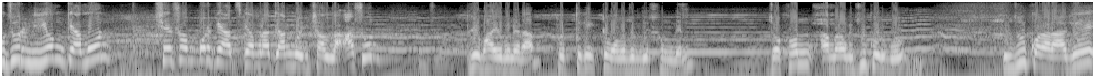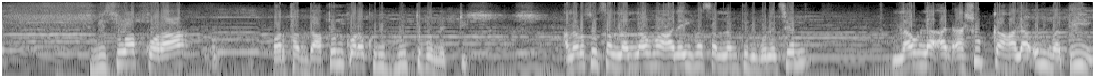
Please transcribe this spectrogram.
উজুর নিয়ম কেমন, সে সম্পর্কে আজকে আমরা জানব ইনশাল্লাহ আসুন, প্রিয় ভাই বোনেরা, প্রত্যেকে একটু মনোযোগ দিয়ে শুনবেন। যখন আমরা উজু করব, উজু করার আগে মিসওয়াক করা, অর্থাৎ দাতন করা খুবই গুরুত্বপূর্ণ একটি। আল্লাহ রসুল সাল্লাহ আলাইহাসাল্লাম তিনি বলেছেন, লাউলা আন আশুক্কা আলা উম্মতি।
